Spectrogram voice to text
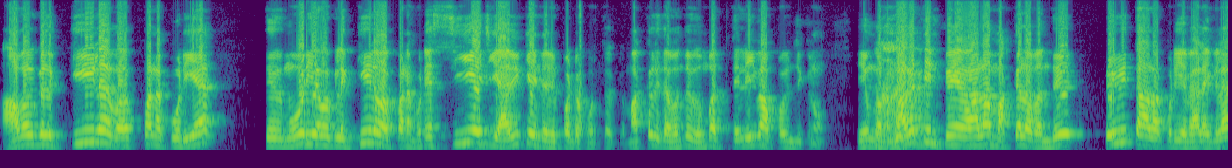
அவர்களுக்கு கீழே ஒர்க் பண்ணக்கூடிய திரு மோடி அவர்களுக்கு கீழே ஒர்க் பண்ணக்கூடிய சிஏஜி அறிக்கை இந்த ரிப்போர்ட்டை கொடுத்திருக்கு. மக்கள் இதை வந்து ரொம்ப தெளிவா புரிஞ்சுக்கணும். இவங்க மதத்தின் பேரால மக்களை வந்து பிரித்தாளக்கூடிய வேலைகளை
